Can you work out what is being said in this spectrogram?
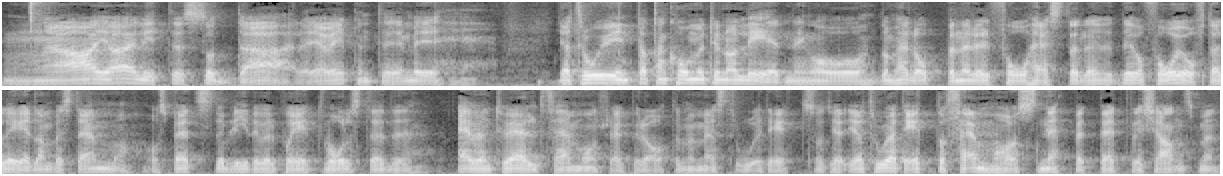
Mm, ja, jag är lite sådär. Jag vet inte. Men jag tror ju inte att han kommer till någon ledning och de här loppen när det är få hästar, det, det får ju ofta ledaren bestämma. Och spets, det blir det väl på ett Wollsted, eventuellt fem on pirater, men mest troligt ett. Så jag, jag, tror att ett och fem har snäppet bättre chans, men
